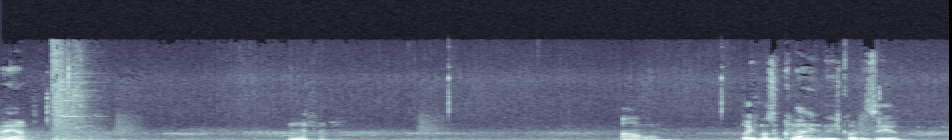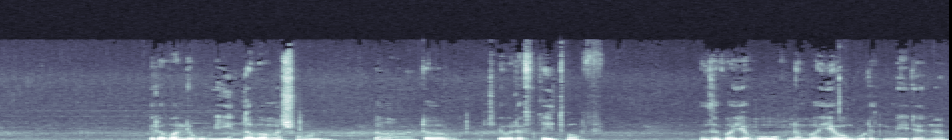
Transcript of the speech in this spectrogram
Naja. Mhm. Wow. War ich mal so klein, wie ich gerade sehe. Hier, da waren die Ruinen, da waren wir schon. Da, da, hier war der Friedhof. Dann sind wir hier hoch und dann war hier irgendwo das Mädel, ne?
